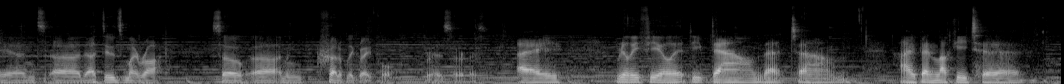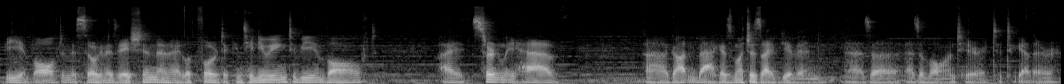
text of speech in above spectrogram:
and uh, that dude's my rock. So uh, I'm incredibly grateful for his service. I really feel it deep down that um, I've been lucky to be involved in this organization and I look forward to continuing to be involved. I certainly have uh, gotten back as much as I've given as a, as a volunteer to Together.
